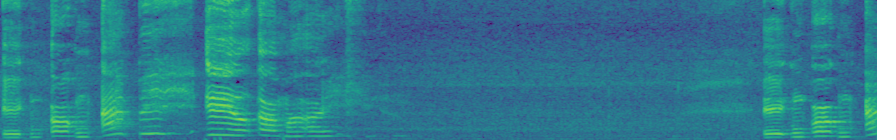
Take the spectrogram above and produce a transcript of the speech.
Et on happy ill of my Et on happy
